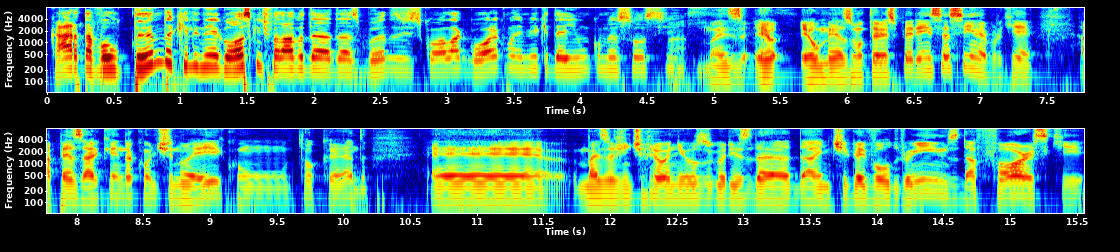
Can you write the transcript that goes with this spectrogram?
Cara, tá voltando aquele negócio que a gente falava da- das bandas de escola agora com a pandemia, que daí um começou a se... Mas eu, eu mesmo tenho experiência assim, né? Porque apesar que eu ainda continuei com tocando, é, mas a gente reuniu os guris da, da antiga Evil Dreams, da Forsk,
